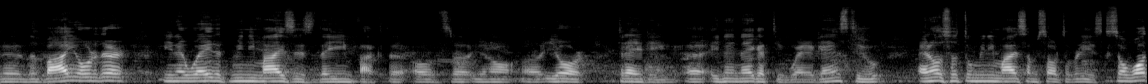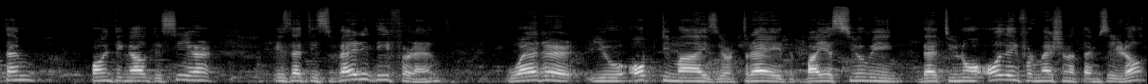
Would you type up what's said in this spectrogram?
the, the buy order in a way that minimizes the impact of you know your trading in a negative way against you and also to minimize some sort of risk. So what I'm pointing out this year is that it's very different whether you optimize your trade by assuming that you know all the information at time zero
